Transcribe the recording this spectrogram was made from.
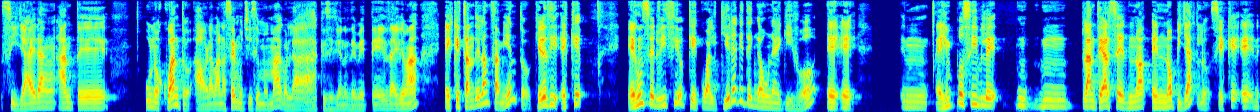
si ya eran antes unos cuantos, ahora van a ser muchísimos más con las adquisiciones de Bethesda y demás, es que están de lanzamiento. Quiero decir, es que es un servicio que cualquiera que tenga una Xbox, eh, eh, mm, es imposible Mm, mm, plantearse en no, pillarlo. Si es que eh,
